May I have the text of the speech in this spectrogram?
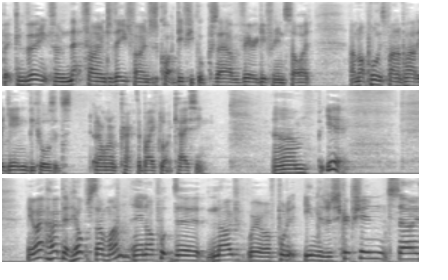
But converting from that phone to these phones is quite difficult because they are very different inside. I'm not pulling this phone apart again because it's I don't want to crack the Bakelite casing. Um, but yeah. Anyway, I hope that helps someone, and I'll put the note where I've put it in the description. So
